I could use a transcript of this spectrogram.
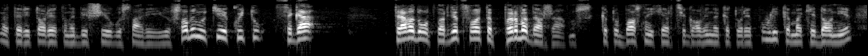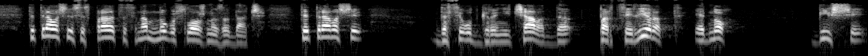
на територията на бивша Югославия и особено тия, които сега трябва да утвърдят своята първа държавност, като Босна и Херцеговина, като Република Македония, те трябваше да се справят с една много сложна задача. Те трябваше да се отграничават, да парцелират едно бивше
